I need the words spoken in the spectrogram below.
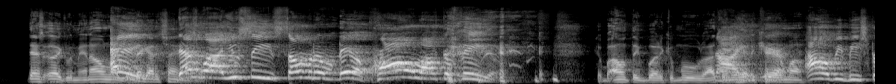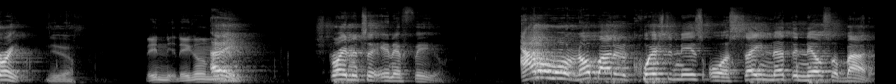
That's ugly, man. I don't like it. Hey, They got to change. that's that. why you see some of them, they'll crawl off the field. But I don't think Buddy could move. I Nah, think they had to carry yeah. him off. I hope he be straight. Yeah. they they gonna make Hey, him. straight into NFL. I don't want nobody to question this or say nothing else about it.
